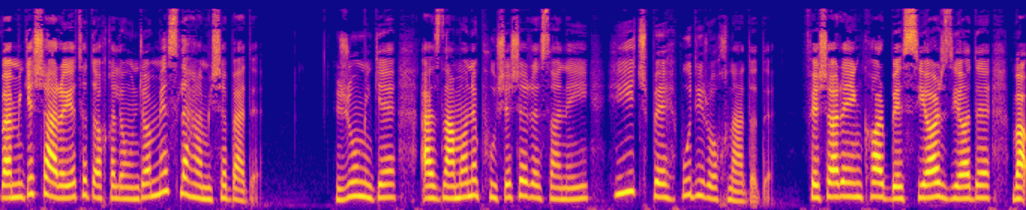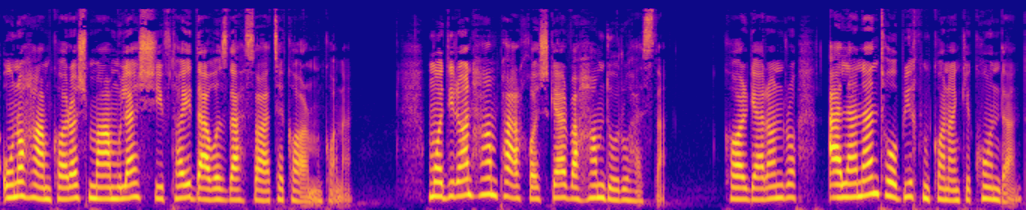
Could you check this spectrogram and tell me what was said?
و میگه شرایط داخل اونجا مثل همیشه بده. جو میگه از زمان پوشش رسانه‌ای هیچ بهبودی رخ نداده. فشار این کار بسیار زیاده و اون و همکاراش معمولا شیفت های دوازده ساعته کار می‌کنن. مدیران هم پرخاشگر و هم درو هستن. کارگران رو علنا توبیخ می‌کنن که کندند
